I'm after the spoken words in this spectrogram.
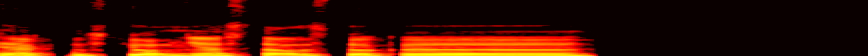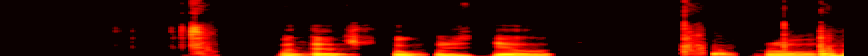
Так, ну все, мне осталось только э, вот эту штуку сделать. Провод.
